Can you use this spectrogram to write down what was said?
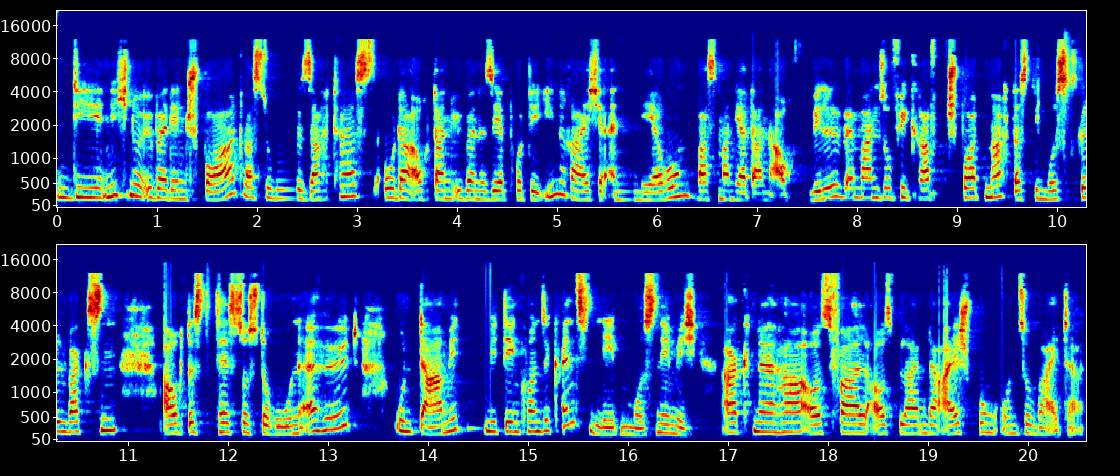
die nicht nur über den Sport, was du gesagt hast, oder auch dann über eine sehr proteinreiche Ernährung, was man ja dann auch will, wenn man so viel Kraftsport macht, dass die Muskeln wachsen, auch das Testosteron erhöht und damit mit den Konsequenzen leben muss, nämlich Akne, Haarausfall, ausbleibender Eisprung und so weiter.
